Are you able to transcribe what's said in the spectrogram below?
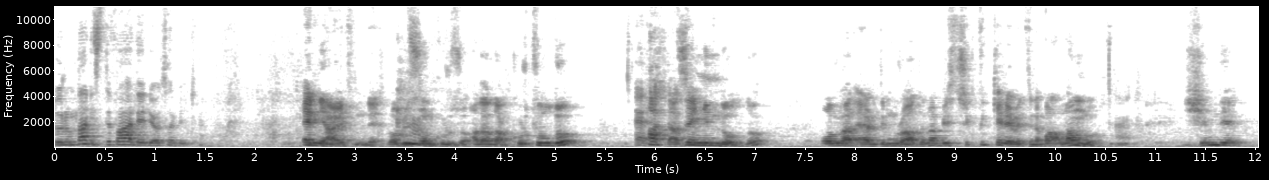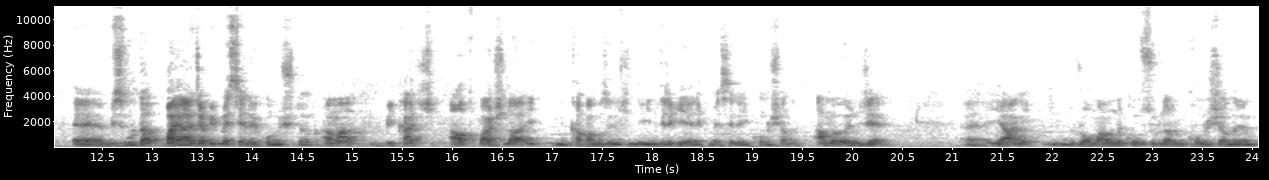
durumdan istifade ediyor tabii ki. En nihayetinde Robinson Crusoe adadan kurtuldu. Evet. Hatta zengin de oldu. Onlar erdi muradına biz çıktık kerevetine. Bağlam bu. Evet. Şimdi Ee, biz burada bayağıca bir mesele konuştuk ama birkaç alt başlığa kafamızın içinde indirgeyerek meseleyi konuşalım. Ama önce e, yani romanlık unsurları konuşalım.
